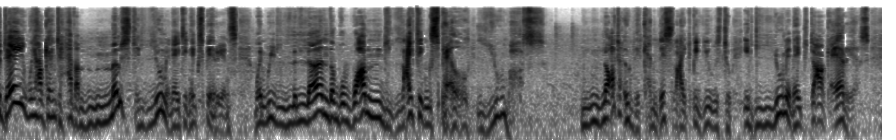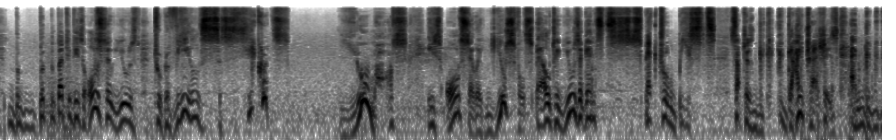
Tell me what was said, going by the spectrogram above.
Today we are going to have a most illuminating experience when we learn the wand lighting spell, Lumos. Not only can this light be used to illuminate dark areas, but it is also used to reveal secrets. Lumos is also a useful spell to use against spectral beasts, such as g- g- Gytrashes and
